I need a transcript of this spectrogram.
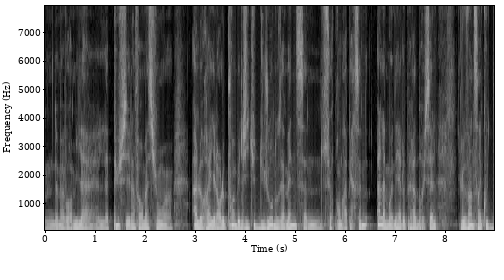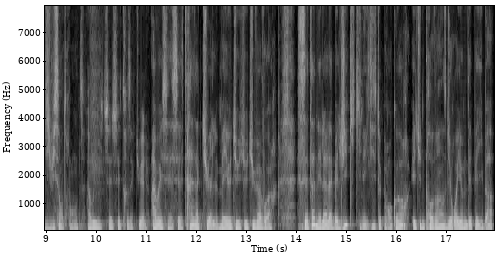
de m'avoir mis la, la, puce et l'information à l'oreille. Alors le point belgitude du jour nous amène, ça ne surprendra personne, à la monnaie, à l'Opéra de Bruxelles, le 25 août 1830. Ah oui, c'est très actuel. Ah oui, c'est très actuel, mais tu, tu, tu vas voir. Cette année-là, la Belgique, qui n'existe pas encore, est une province du Royaume des Pays-Bas,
